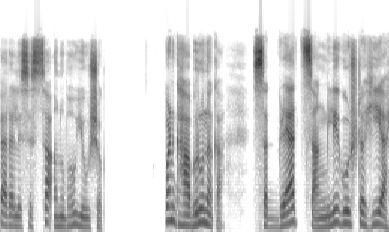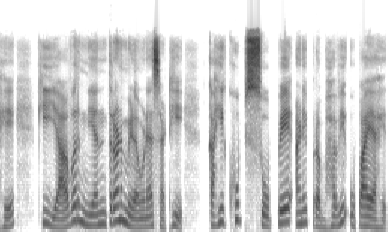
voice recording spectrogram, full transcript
पॅरालिसिसचा अनुभव येऊ शकतो. पण घाबरू नका. सगळ्यात चांगली गोष्ट ही आहे की यावर नियंत्रण मिळवण्यासाठी काही खूप सोपे आणि प्रभावी उपाय आहेत.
